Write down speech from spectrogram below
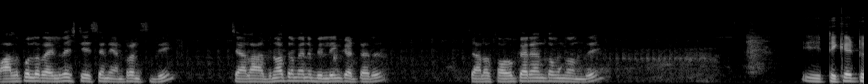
పాలకొల్లు రైల్వే స్టేషన్ ఎంట్రన్స్ ఇది చాలా అధునాతనమైన బిల్డింగ్ కట్టారు. చాలా సౌకర్యవంతంగా ఉంది. ఈ టికెట్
